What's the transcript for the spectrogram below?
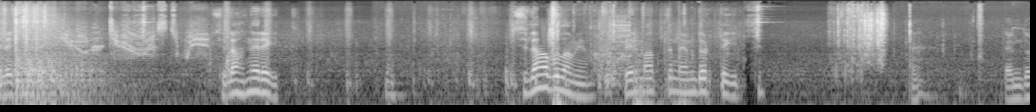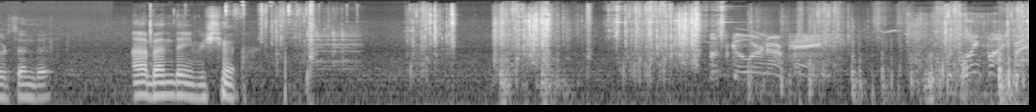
Nereye Silah nereye gitti? Silah bulamıyorum. Benim attığım M4 de gitti. M4 sende. Ha bendeymiş ya. Let's go earn our pay. Deploying flashbang.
